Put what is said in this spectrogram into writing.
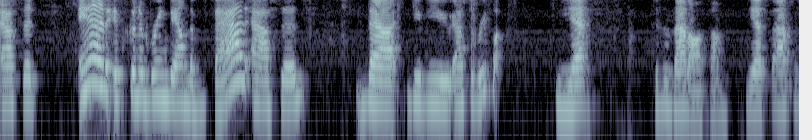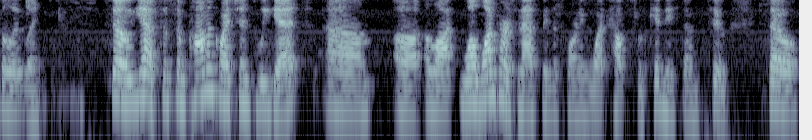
acid and it's going to bring down the bad acids that give you acid reflux. Yes. Isn't that awesome? Yes, absolutely. So yeah, so some common questions we get um, uh, a lot. Well, one person asked me this morning what helps with kidney stones too. So,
